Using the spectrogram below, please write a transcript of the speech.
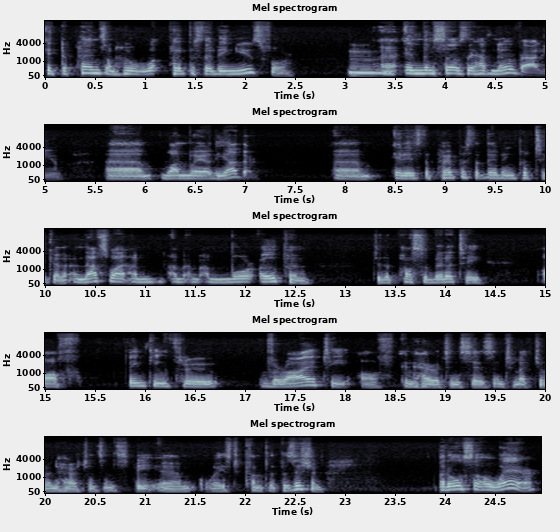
It depends on who, what purpose they're being used for. Mm. Uh, in themselves, they have no value, um, one way or the other. Um, it is the purpose that they're being put together, and that's why I'm, I'm I'm more open to the possibility of thinking through variety of inheritances, intellectual inheritance, and spe- um, ways to come to the position, but also aware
